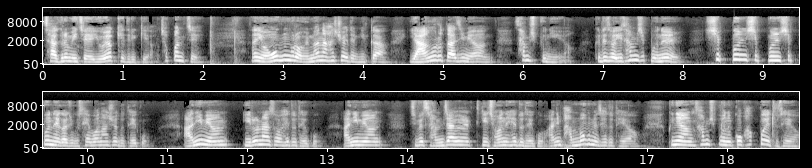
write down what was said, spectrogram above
자, 그럼 이제 요약해 드릴게요. 첫 번째. 영어 공부를 얼마나 하셔야 됩니까? 양으로 따지면 30분이에요. 그래서 이 30분을 10분, 10분, 10분 해가지고 세번 하셔도 되고, 아니면 일어나서 해도 되고, 아니면 집에서 잠자기 전에 해도 되고, 아니면 밥 먹으면서 해도 돼요. 그냥 30분을 꼭 확보해 두세요.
